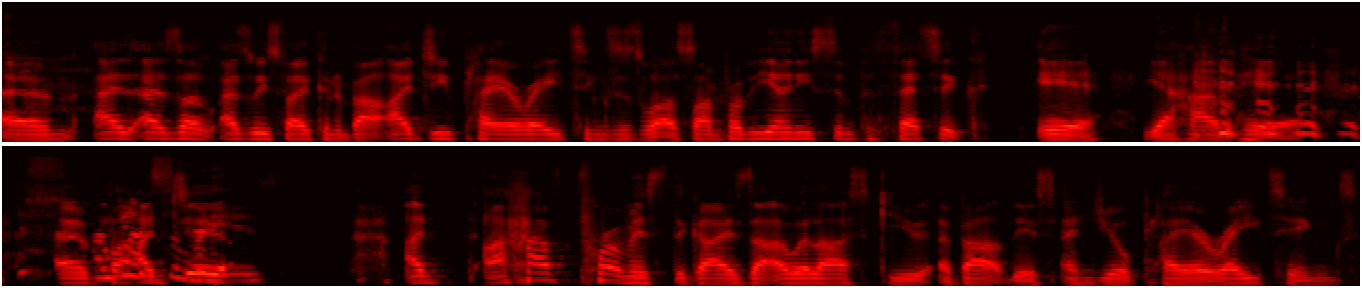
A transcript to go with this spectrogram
Um, as as as we've spoken about, I do player ratings as well, so I'm probably the only sympathetic ear you have here. Uh, I'm but I do. is. I I have promised the guys that I will ask you about this and your player ratings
